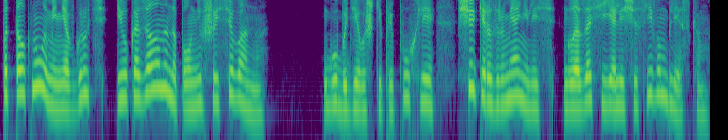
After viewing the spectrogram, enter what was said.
подтолкнула меня в грудь и указала на наполнившуюся ванну. Губы девушки припухли, щеки разрумянились, глаза сияли счастливым блеском.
